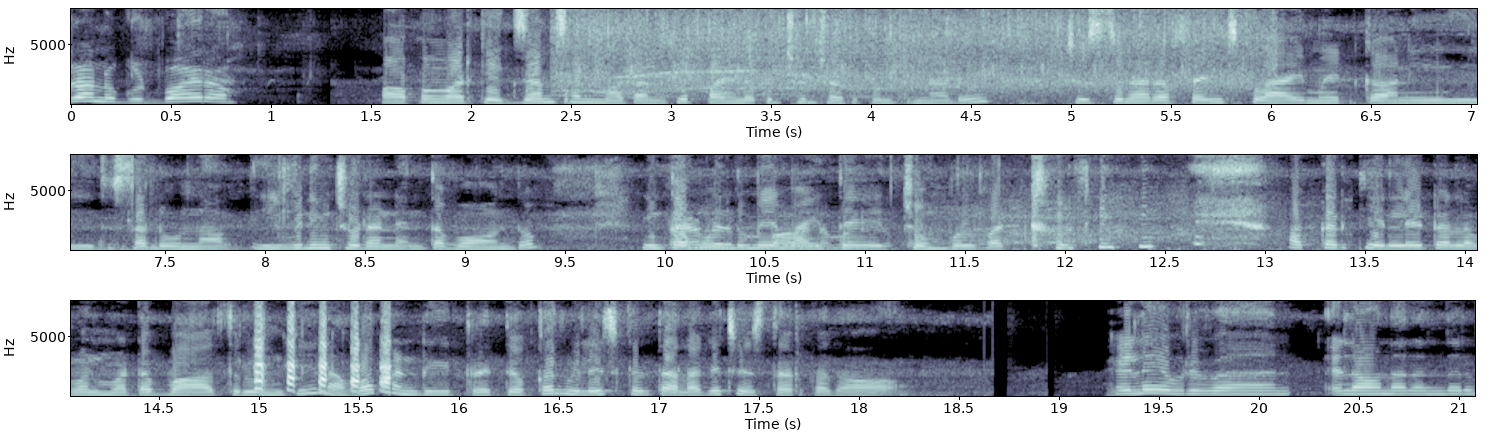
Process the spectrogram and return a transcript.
రా నువ్వు గుడ్ బాయ్ రా. పాపం వాడికి ఎగ్జామ్స్ అనమాట అందుకే పైన కూర్చొని చదువుకుంటున్నాడు. చూస్తున్నారా ఫ్రెండ్స్ క్లైమేట్ కానీ ఇది అసలు నా ఈవినింగ్ చూడండి ఎంత బాగుందో. ఇంకా ముందు మేమైతే చెంబులు పట్టుకొని అక్కడికి వెళ్ళేటోళ్ళం అనమాట బాత్రూమ్కి. నవ్వకండి ప్రతి ఒక్కరు విలేజ్కి వెళ్తే అలాగే చేస్తారు కదా. హలో ఎవ్రీవన్ ఎలా ఉన్నారు అందరూ?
